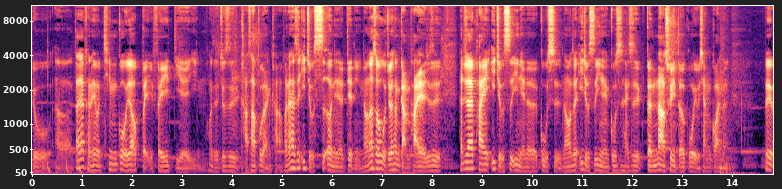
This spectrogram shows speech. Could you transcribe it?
就呃大家可能有听过要北非谍影或者就是卡萨布兰卡，反正它是一九四二年的电影，然后那时候我觉得很敢拍，就是他就在拍一九四一年的故事，然后在一九四一年的故事还是跟纳粹德国有相关的。对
